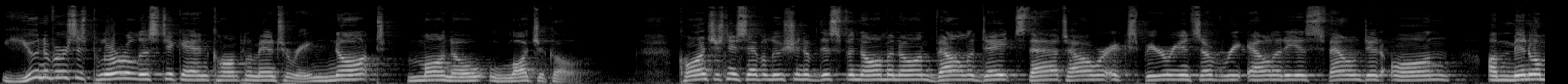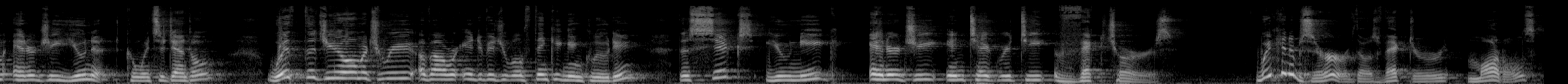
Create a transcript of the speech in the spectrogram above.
universe is pluralistic and complementary, not monological. Consciousness evolution of this phenomenon validates that our experience of reality is founded on a minimum energy unit, coincidental with the geometry of our individual thinking, including the six unique energy integrity vectors. We can observe those vector models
